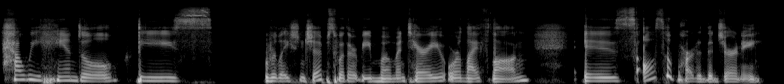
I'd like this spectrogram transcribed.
how we handle these relationships, whether it be momentary or lifelong, is also part of the journey.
